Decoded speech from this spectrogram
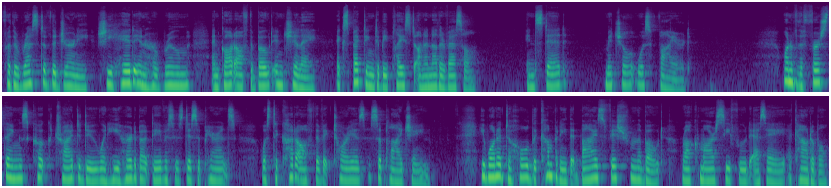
For the rest of the journey, she hid in her room and got off the boat in Chile, expecting to be placed on another vessel. Instead, Mitchell was fired. One of the first things Cook tried to do when he heard about Davis's disappearance was to cut off the Victoria's supply chain. He wanted to hold the company that buys fish from the boat, Rockmar Seafood SA, accountable.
